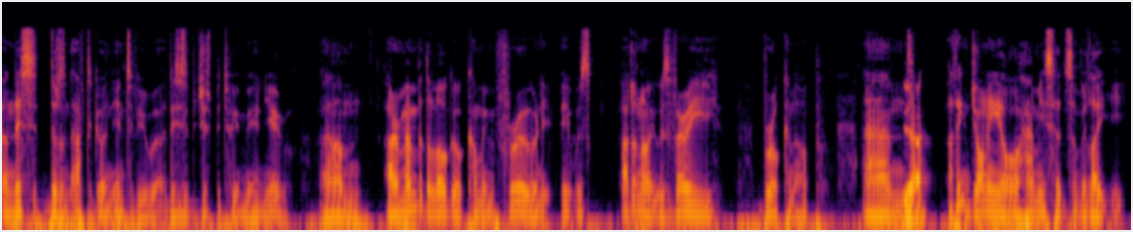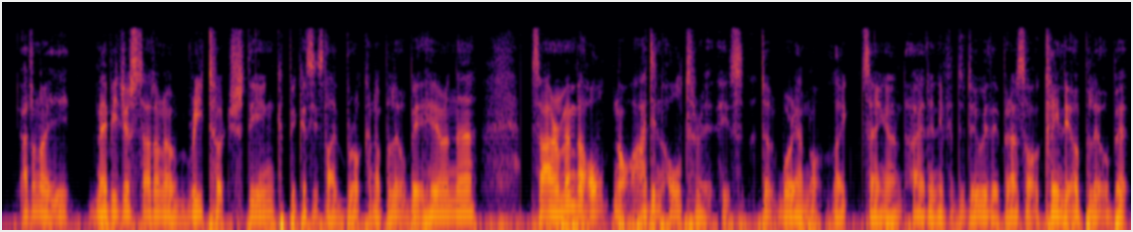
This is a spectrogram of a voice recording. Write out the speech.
and this doesn't have to go in the interview, but this is just between me and you. Um, I remember the logo coming through, and it, it was I don't know, it was very broken up, and yeah. I think Johnny or Hammy said something like I don't know, maybe just I don't know, retouch the ink because it's like broken up a little bit here and there. So I remember, not I didn't alter it. It's don't worry, I'm not like saying I, I had anything to do with it, but I sort of cleaned it up a little bit.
